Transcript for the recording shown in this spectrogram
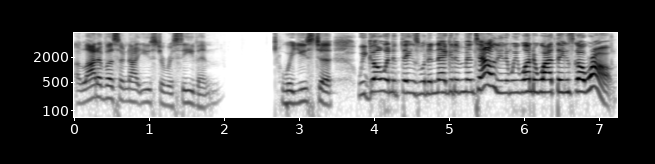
A lot of us are not used to receiving. We're used to we go into things with a negative mentality and we wonder why things go wrong.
